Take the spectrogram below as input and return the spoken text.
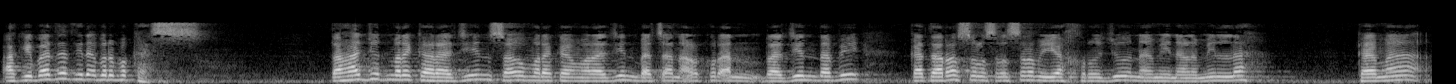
Akibatnya tidak berbekas. Tahajud mereka rajin, saum mereka merajin, bacaan Al-Quran rajin, tapi kata Rasul SAW, yakhrujuna minal millah kama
